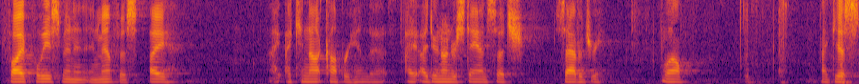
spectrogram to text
five policemen in, in Memphis, I, I, I, cannot comprehend that. I, I don't understand such savagery. Well, I guess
